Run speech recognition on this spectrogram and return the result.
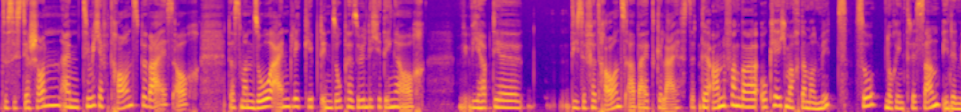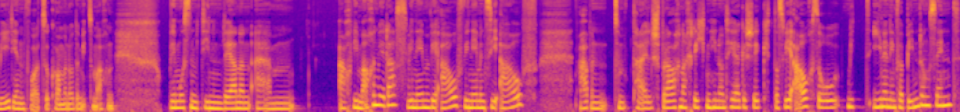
Das ist ja schon ein ziemlicher Vertrauensbeweis auch, dass man so Einblick gibt in so persönliche Dinge auch. Wie, wie habt ihr diese Vertrauensarbeit geleistet? Der Anfang war, okay, ich mache da mal mit, so, noch interessant, in den Medien vorzukommen oder mitzumachen. Wir mussten mit ihnen lernen, ähm, auch wie machen wir das, wie nehmen wir auf, wie nehmen sie auf haben zum Teil Sprachnachrichten hin und her geschickt, dass wir auch so mit ihnen in Verbindung sind.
